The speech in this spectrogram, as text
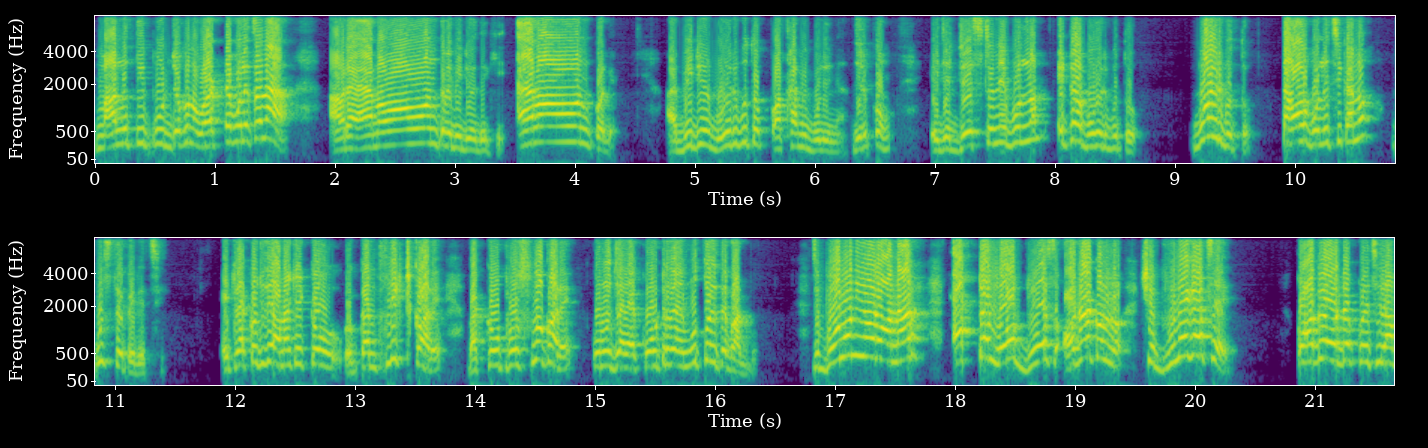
মালতীপুর যখন ওয়ার্ডটা বলেছে না, আমরা এমন করে ভিডিও দেখি, এমন করে। আর ভিডিওর বহির্ভূত কথা আমি বলি না। যেরকম এই যে ড্রেসটা নিয়ে বললাম এটা বহির্ভূত। বহির্ভূত। তাও বলেছি কেন? বুঝতে পেরেছি। এটাকে যদি আমাকে কেউ কনফ্লিক্ট করে বা কেউ প্রশ্ন করে, কোন জায়গায় কোর্টের আমি উত্তর দিতে পারব। যে বলুন ইওর অনার একটা লোক ড্রেস অর্ডার করল, সে ভুলে গেছে? কবে অর্ডার করেছিলাম?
